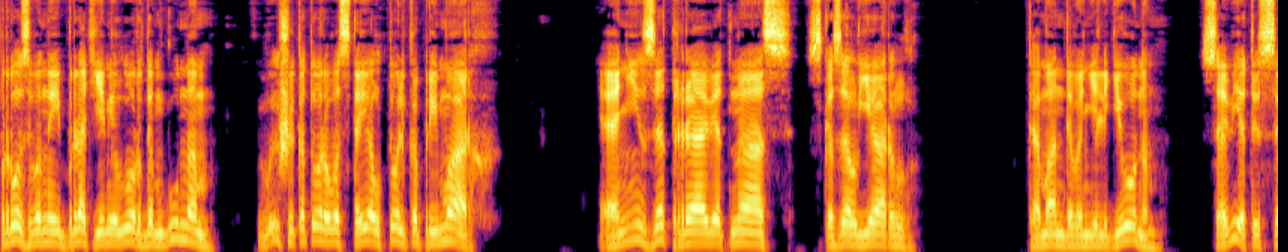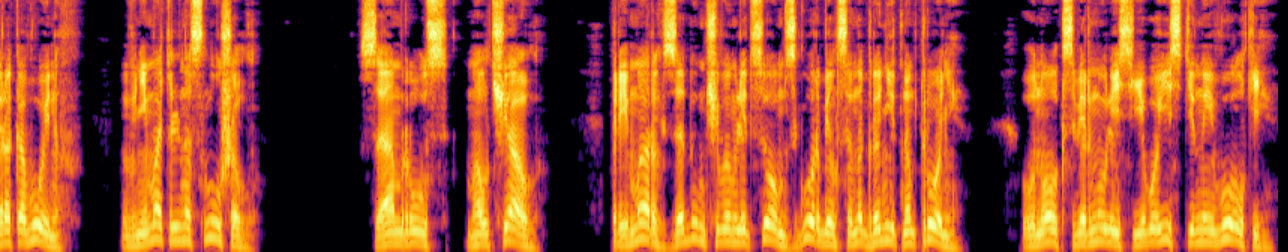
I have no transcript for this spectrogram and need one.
прозванный братьями лордом Гуном, выше которого стоял только примарх. «Они затравят нас», — сказал Ярл. Командование легионом, совет из сорока воинов, внимательно слушал. Сам Рус молчал. Примарх с задумчивым лицом сгорбился на гранитном троне. У ног свернулись его истинные волки.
